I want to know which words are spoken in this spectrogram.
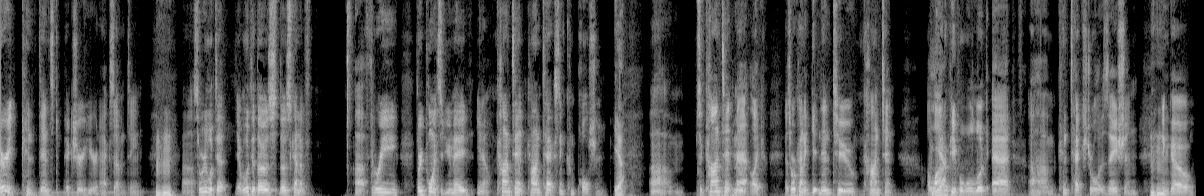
very condensed picture here in acts 17 hmm uh, so we looked at yeah we looked at those those kind of uh, three three points that you made you know content context and compulsion. Yeah. Um, so content matt like as we're kind of getting into content a lot Yeah. of people will look at um, contextualization hmm and go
